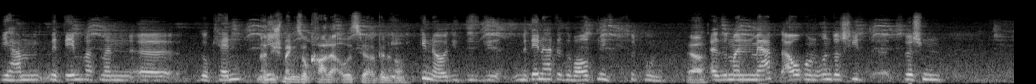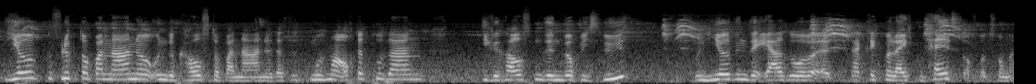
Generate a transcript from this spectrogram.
Die haben mit dem, was man äh, so kennt, Na, die schmecken so gerade aus, ja, genau. Genau, die, die, die, mit denen hat das überhaupt nichts zu tun. Ja. Also man merkt auch einen Unterschied äh, zwischen hier gepflückter Banane und gekaufter Banane. Das ist, muss man auch dazu sagen. Die gekauften sind wirklich süß und hier sind sie eher so, äh, da kriegt man leicht einen Pelz auf der Zunge.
